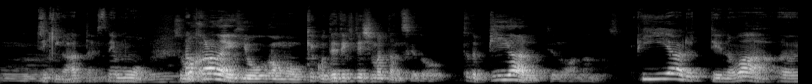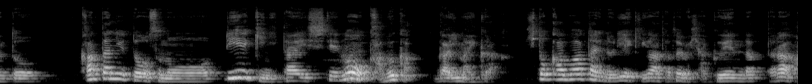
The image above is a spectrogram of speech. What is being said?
うん。時期があったんですね。もう、わからない費用がもう結構出てきてしまったんですけど、例えば PR っていうのは何なんですか？PR っていうのは、うんと、簡単に言うと、その、利益に対しての株価が今いくらか。一株あたりの利益が例えば100円だったら、は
